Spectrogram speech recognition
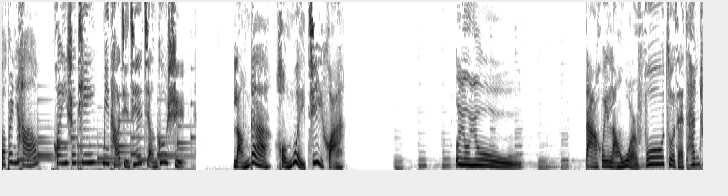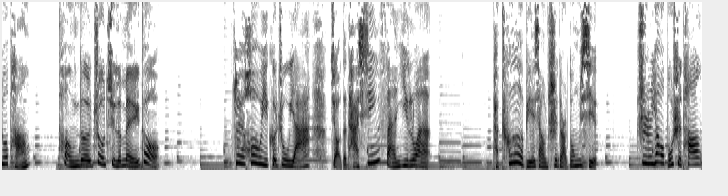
宝贝儿你好，欢迎收听蜜桃姐姐讲故事。狼的宏伟计划。哎呦呦！大灰狼沃尔夫坐在餐桌旁，疼得皱起了眉头。最后一颗蛀牙搅得他心烦意乱。他特别想吃点东西，只要不是汤。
